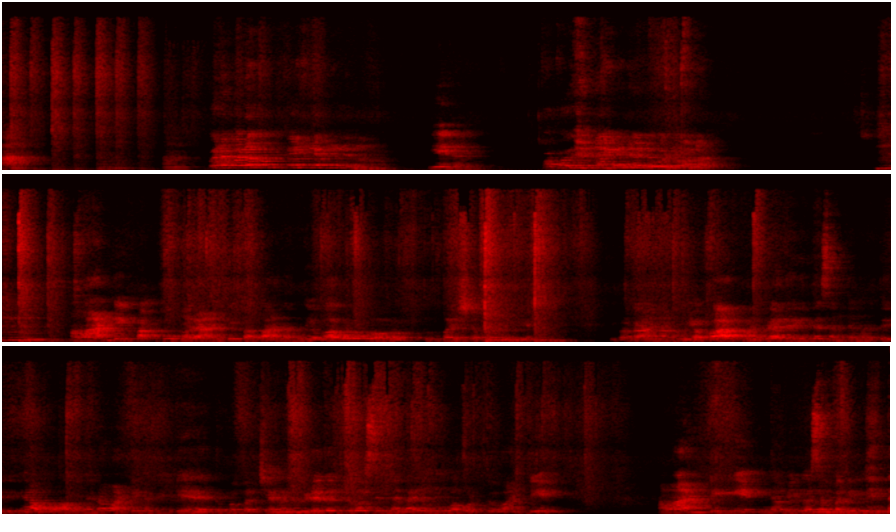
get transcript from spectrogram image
ಹಾಂ ಅವ ಆಂಟಿ ಪಾ ಹೂಮರ ಆಂಟಿ ಪಾಪ ನಮ್ಗೆ ಯಾವಾಗಲೂ ತುಂಬ ಇಷ್ಟಪಡ್ತೀವಿ ಇವಾಗ ನಾವು ಯಾವಾಗ ಮದುವೆ ಆದಾಗಿಂದ ಸಂತೆ ಮಾಡ್ತಾ ಇದ್ದೀವಿ ಅವಾಗಿಂದ ಆಂಟಿ ನಮಗೆ ತುಂಬ ಪರಿಚಯ ನಾನು ವಿಡಿಯೋದಲ್ಲಿ ತೋರಿಸಿದ್ನಲ್ಲ, ಎಲ್ಲಿ ಹೂವು ಕೊಡ್ತು ಆಂಟಿ? ಅವ ಆಂಟಿಗೆ ನಾವೀಗ ಸ್ವಲ್ಪ ದಿನದಿಂದ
